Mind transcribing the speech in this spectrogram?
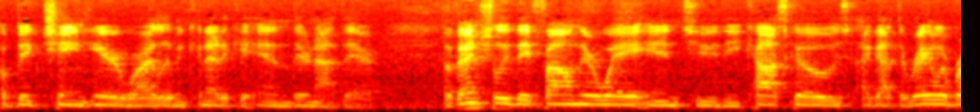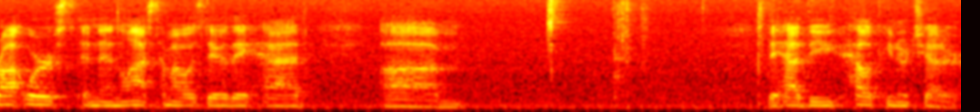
a big chain here where I live in Connecticut, and they're not there. Eventually, they found their way into the Costco's. I got the regular bratwurst, and then last time I was there, they had um, they had the jalapeno cheddar.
